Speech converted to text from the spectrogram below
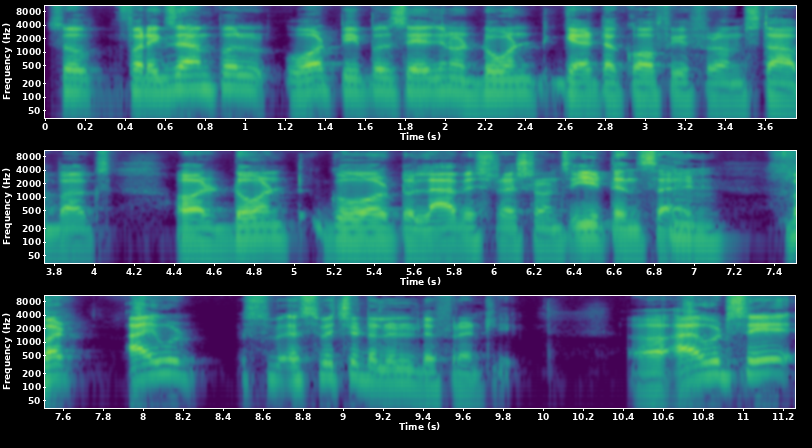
so for example what people say is you know don't get a coffee from starbucks or don't go out to lavish restaurants eat inside. Hmm. but i would sw- switch it a little differently. Uh, i would say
